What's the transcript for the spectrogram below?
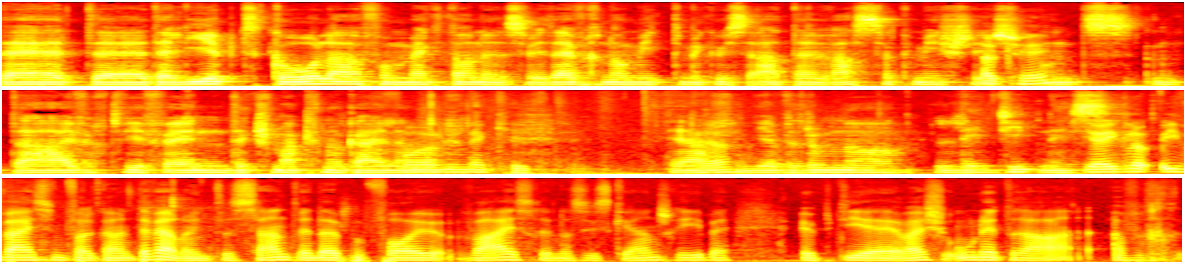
der, hat, äh, der liebt Cola vom McDonalds, weil es einfach noch mit einem gewissen Anteil Wasser gemischt ist. Okay. Und, und da einfach wie für ihn den Geschmack noch geiler Voll macht. Ja, Ja. finde ich eben darum noch Legitness. Ja, ich glaube, ich weiß im Fall gar nicht. Das wäre noch interessant, wenn da jemand euch weiss, könnt ihr uns gerne schreiben, ob die, weißt du, unten dran einfach,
